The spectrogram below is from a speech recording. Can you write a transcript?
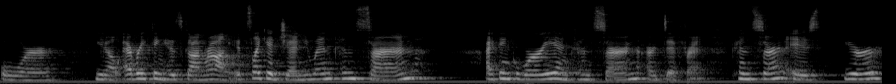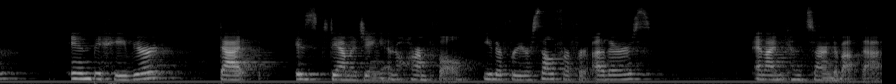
or, you know, everything has gone wrong, it's like a genuine concern. I think worry and concern are different. Concern is you're in behavior that is damaging and harmful, either for yourself or for others. And I'm concerned about that.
